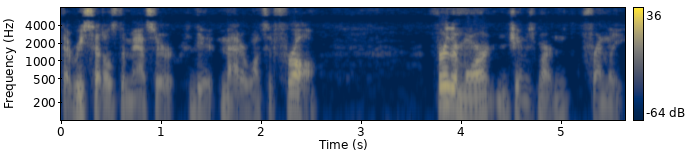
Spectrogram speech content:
that resettles the matter, the matter once and for all. Furthermore, James Martin friendly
